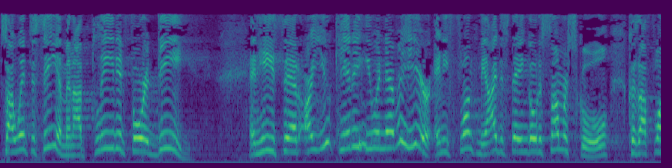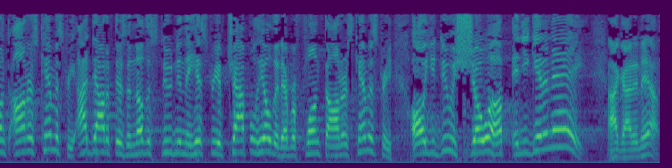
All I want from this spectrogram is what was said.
So I went to see him and I pleaded for a D. And he said, are you kidding? You were never here. And he flunked me. I had to stay and go to summer school because I flunked honors chemistry. I doubt if there's another student in the history of Chapel Hill that ever flunked honors chemistry. All you do is show up and you get an A. I got an F.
